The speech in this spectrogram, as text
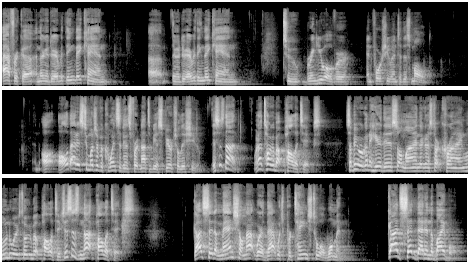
Africa and they're going to do everything they can. Uh, they're going to do everything they can to bring you over and force you into this mold. And all, all that is too much of a coincidence for it not to be a spiritual issue. This is not, we're not talking about politics. Some people are going to hear this online, they're going to start crying. Well, no, he's talking about politics. This is not politics. God said, A man shall not wear that which pertains to a woman. God said that in the Bible.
